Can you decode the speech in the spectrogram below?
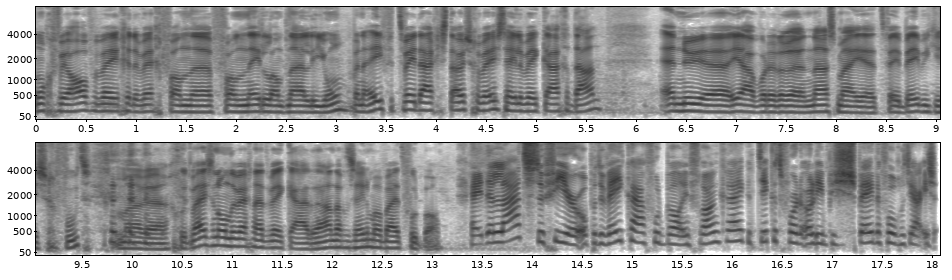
Ongeveer halverwege de weg van, van Nederland naar Lyon. Ik ben even twee dagen thuis geweest, hele WK gedaan. En nu uh, ja, worden er naast mij twee babytjes gevoed. Maar goed, wij zijn onderweg naar het WK. De aandacht is helemaal bij het voetbal. Hey, de laatste vier op het WK-voetbal in Frankrijk. Een ticket voor de Olympische Spelen volgend jaar is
